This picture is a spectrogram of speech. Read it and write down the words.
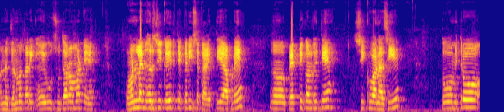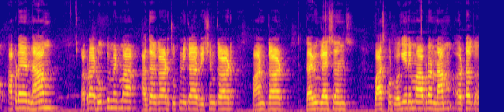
અને જન્મ તારીખ એવું સુધારવા માટે ઓનલાઈન અરજી કઈ રીતે કરી શકાય તે આપણે પ્રેક્ટિકલ રીતે શીખવાના છીએ. તો મિત્રો, આપણે નામ, આપણા ડોક્યુમેન્ટમાં આધાર કાર્ડ, ચૂંટણી card, ration card, PAN card, driving license, passport વગેરેમાં આપણા નામ અટક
